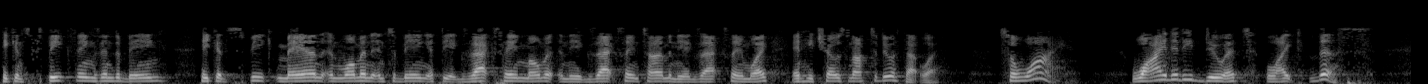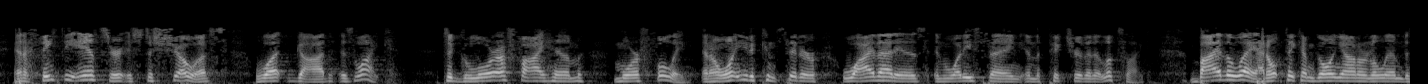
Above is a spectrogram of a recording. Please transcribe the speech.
He can speak things into being. He could speak man and woman into being at the exact same moment, in the exact same time, in the exact same way, and he chose not to do it that way. So why? Why did he do it like this? And I think the answer is to show us what God is like. to glorify Him more fully. And I want you to consider why that is and what He's saying in the picture that it looks like. By the way, I don't think I'm going out on a limb to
